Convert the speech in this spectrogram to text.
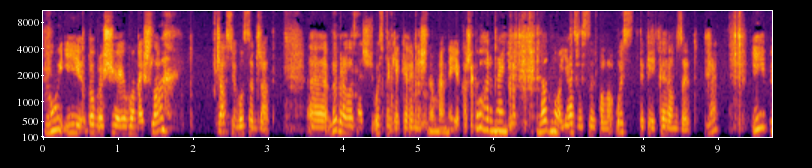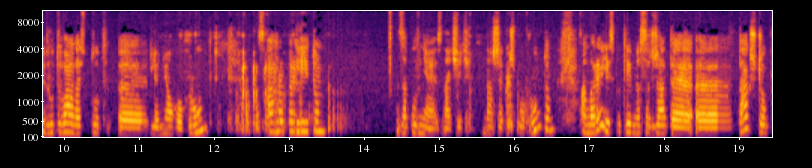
Ну і добре, що я його знайшла. Час його саджати. Е, вибрала, значить, ось таке керамічне у мене є кашпо гарненьке. На дно я засипала ось такий керамзит вже. І підготувала тут для нього ґрунт з агроперлітом. Заповняю, значить, наше кашпо ґрунтом. Амариліс потрібно саджати е, так, щоб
